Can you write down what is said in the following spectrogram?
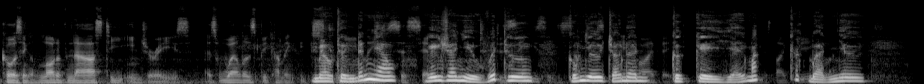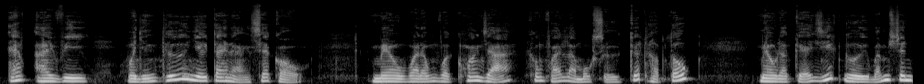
causing a lot of nasty injuries, as well as becoming Mèo thường đánh nhau, gây ra nhiều vết thương, cũng như trở nên cực kỳ dễ mắc các bệnh như FIV và những thứ như tai nạn xe cộ. Mèo và động vật hoang dã không phải là một sự kết hợp tốt. Mèo là kẻ giết người bẩm sinh.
